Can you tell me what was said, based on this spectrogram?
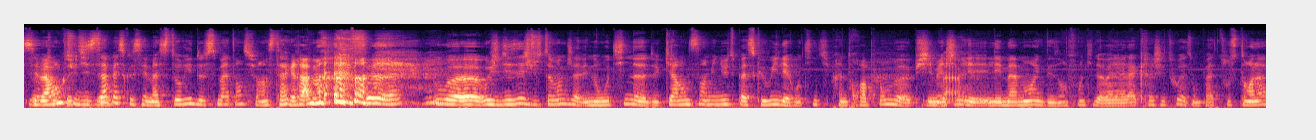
c'est marrant que tu dises ça parce que c'est ma story de ce matin sur Instagram où, euh, où, je disais justement que j'avais une routine de 45 minutes parce que oui, les routines qui prennent trois plombes, euh, puis j'imagine bah les, les, mamans avec des enfants qui doivent aller à la crèche et tout, elles ont pas tout ce temps-là.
